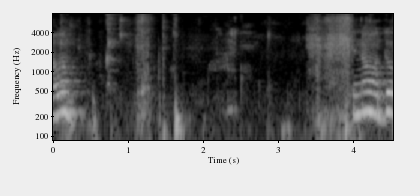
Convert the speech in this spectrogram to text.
అవును తినవద్దు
